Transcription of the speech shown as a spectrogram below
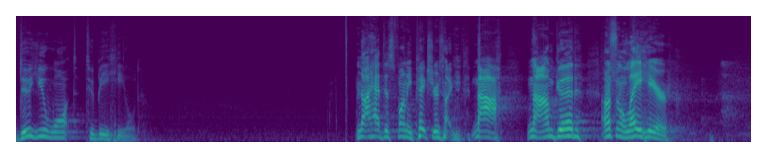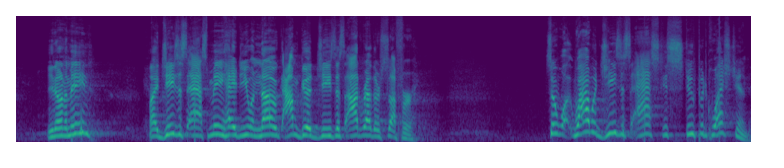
Do you want to be healed? No, I had this funny picture. It's like, nah, nah, I'm good. I'm just gonna lay here. You know what I mean? Like Jesus asked me, hey, do you want know? I'm good, Jesus. I'd rather suffer. So why would Jesus ask this stupid question?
